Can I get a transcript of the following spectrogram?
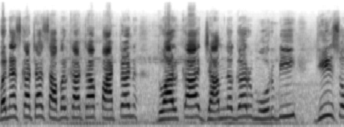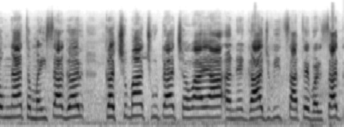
બનાસકાંઠા, સાબરકાંઠા, પાટણ, દ્વારકા, જામનગર, મોરબી, ગીર સોમનાથ, મહીસાગર, કચ્છમાં છૂટા છવાયા અને ગાજવીજ સાથે વરસાદ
